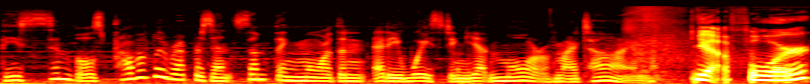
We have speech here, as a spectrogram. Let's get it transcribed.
These symbols probably represent something more than Eddie wasting yet more of my time. Yeah, four.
